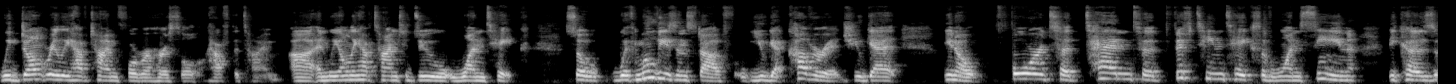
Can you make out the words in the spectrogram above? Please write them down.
We don't really have time for rehearsal half the time. Uh, and we only have time to do one take. So with movies and stuff, you get coverage, you get, you know, four to 10 to 15 takes of one scene because,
